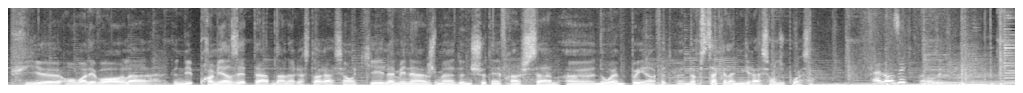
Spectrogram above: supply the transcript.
Puis euh, on va aller voir une des premières étapes dans la restauration qui est l'aménagement d'une chute infranchissable, un OMP, en fait, un obstacle à la migration du poisson. Allons-y. Allons-y.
